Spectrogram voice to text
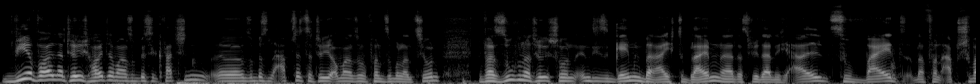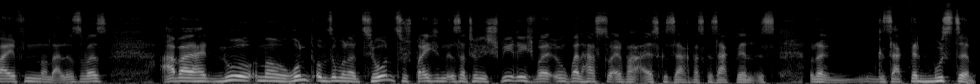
wir wollen natürlich heute mal so ein bisschen quatschen, äh, so ein bisschen abseits natürlich auch mal so von Simulationen. Wir versuchen natürlich schon in diesem Gaming-Bereich zu bleiben, ja, dass wir da nicht allzu weit davon abschweifen und alles sowas. Aber halt nur immer rund um Simulationen zu sprechen, ist natürlich schwierig, weil irgendwann hast du einfach alles gesagt, was gesagt werden ist oder gesagt werden musste.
